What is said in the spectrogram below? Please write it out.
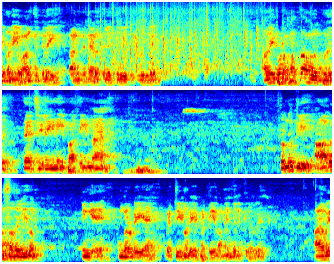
என்னுடைய வாழ்த்துக்களை நான் இந்த நேரத்தில் தெரிவித்துக் கொள்கிறேன். அதே போல பத்தாம் வகுப்பு தேர்ச்சியிலையும் நீங்கள் பார்த்தீங்கன்னா தொண்ணூற்றி ஆறு சதவீதம் இங்கே உங்களுடைய வெற்றியினுடைய பட்டியல் அமைந்திருக்கிறது. ஆகவே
